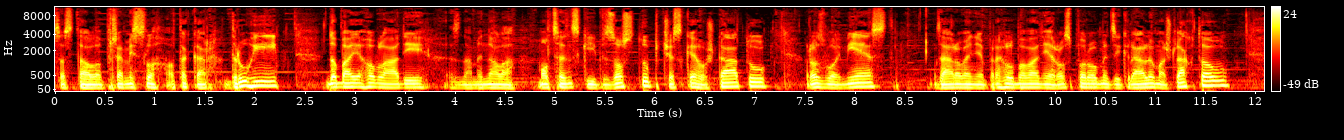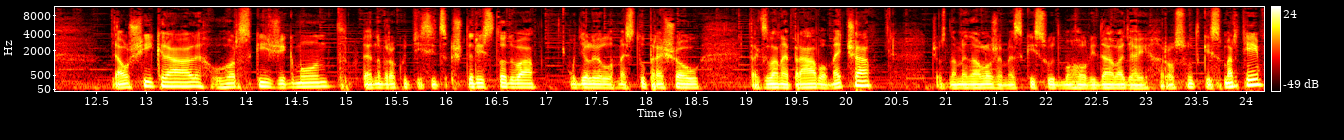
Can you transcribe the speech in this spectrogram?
sa stal Přemysl Otakar II. Doba jeho vlády znamenala mocenský vzostup českého štátu, rozvoj miest, zároveň prehlbovanie rozporov medzi kráľom a šľachtou. Ďalší kráľ, uhorský Žigmund, ten v roku 1402 udelil mestu Prešov tzv. právo meča, čo znamenalo, že mestský súd mohol vydávať aj rozsudky smrti.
